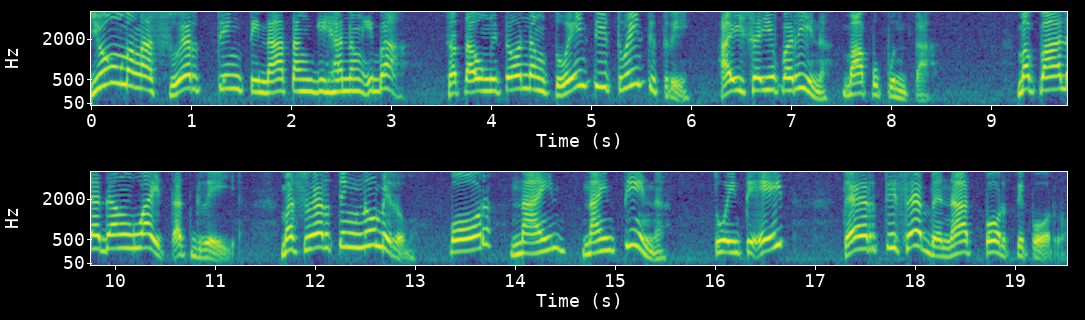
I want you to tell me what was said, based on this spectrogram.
yung mga swerting tinatanggihan ng iba. Sa taong ito ng 2023 ay sa iyo pa rin mapupunta. Mapalad ang white at gray. Maswerteng numero 4, 9, 19, 28, 37 at 44.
